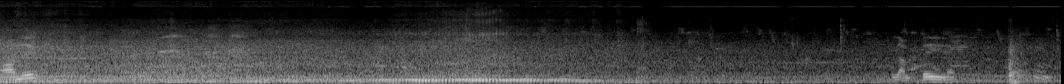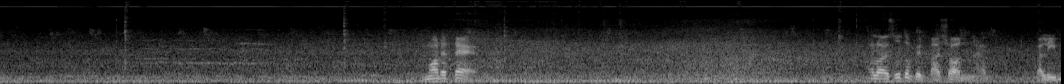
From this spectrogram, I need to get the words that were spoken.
หอมเลยลำปีครับ มอแต่อร่อยสุดต้องเป็นปลาช่อนนะครับปลาลิ้ม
